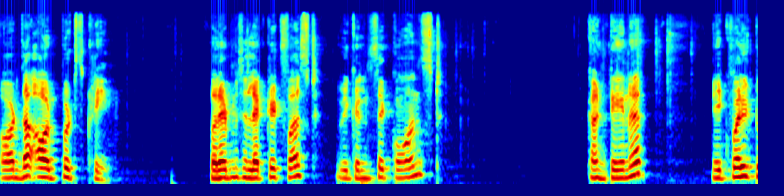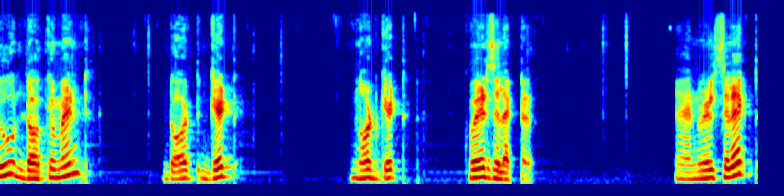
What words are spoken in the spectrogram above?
or the output screen. So let me select it first. We can say const container equal to document dot get not get query selector and we'll select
